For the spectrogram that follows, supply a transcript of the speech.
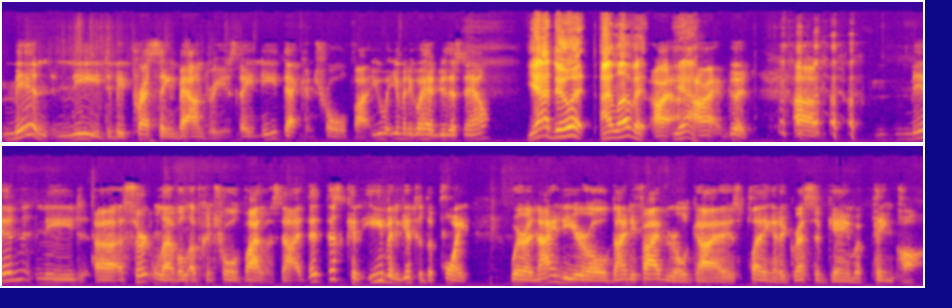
men need to be pressing boundaries. They need that controlled violence. You, you want me to go ahead and do this now? Yeah, do it. I love it. All right. Yeah. All right. Good. Uh, men need uh, a certain level of controlled violence. Now, th- this can even get to the point where a 90 year old, 95 year old guy is playing an aggressive game of ping pong,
